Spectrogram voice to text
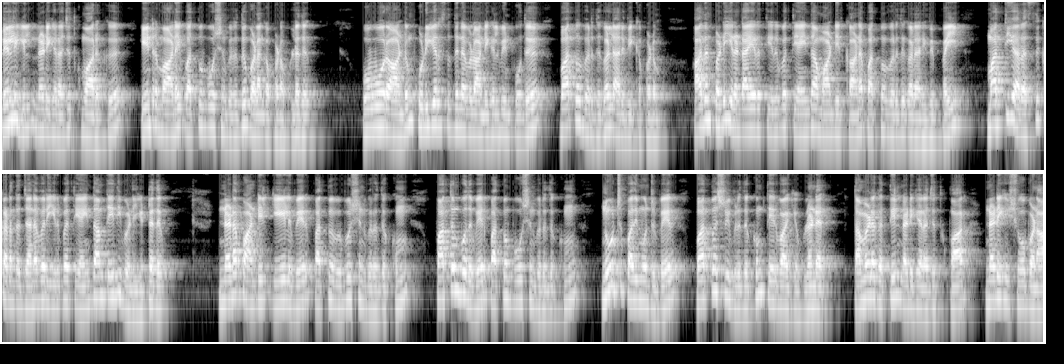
டெல்லியில் நடிகர் அஜித்குமாருக்கு இன்று மாலை பத்மபூஷன் விருது வழங்கப்பட உள்ளது ஒவ்வொரு ஆண்டும் குடியரசு தின விழா நிகழ்வின் போது பத்ம விருதுகள் அறிவிக்கப்படும். அதன்படி இரண்டாயிரத்தி இருபத்தி ஐந்தாம் ஆண்டிற்கான பத்ம விருதுகள் அறிவிப்பை மத்திய அரசு கடந்த ஜனவரி இருபத்தி ஐந்தாம் தேதி வெளியிட்டது. நடப்பாண்டில் ஏழு பேர் பத்ம விபூஷன் விருதுக்கும் பத்தொன்பது பேர் பத்மபூஷன் விருதுக்கும் நூற்று பதிமூன்று பேர் பத்மஸ்ரீ விருதுக்கும் தேர்வாகியுள்ளனர். தமிழகத்தில் நடிகர் ரஜித்குமார் நடிகை சோபனா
